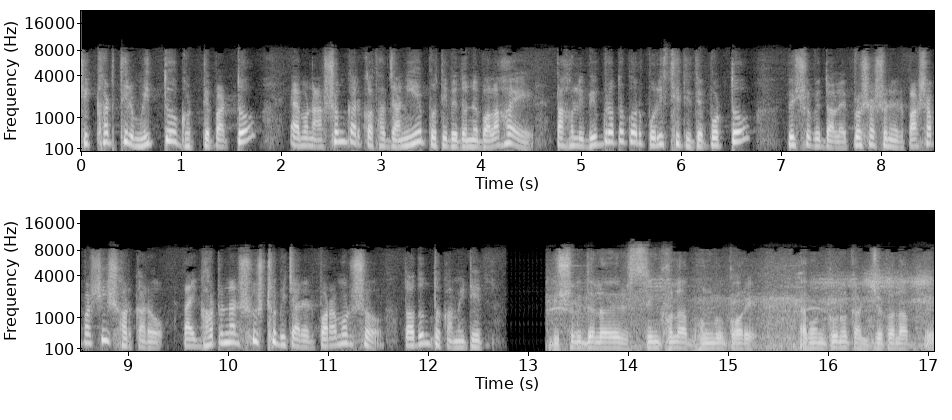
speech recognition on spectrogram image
শিক্ষার্থীর মৃত্যুও ঘটতে পারত, এমন আশঙ্কার কথা জানিয়ে প্রতিবেদনে বলা হয়, তাহলে বিব্রতকর পরিস্থিতিতে পড়ত বিশ্ববিদ্যালয় প্রশাসনের পাশাপাশি সরকারও। তাই ঘটনার সুষ্ঠু বিচারের পরামর্শ তদন্ত কমিটির। বিশ্ববিদ্যালয়ের শৃঙ্খলা ভঙ্গ করে এমন কোনো কার্যকলাপে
